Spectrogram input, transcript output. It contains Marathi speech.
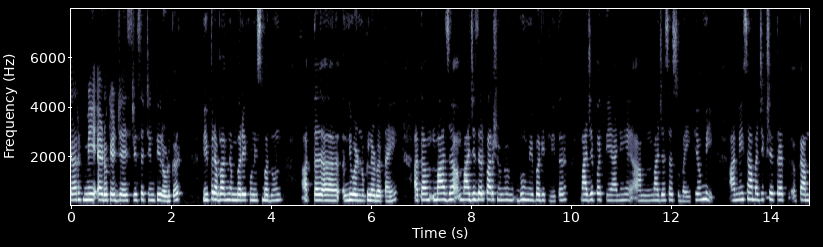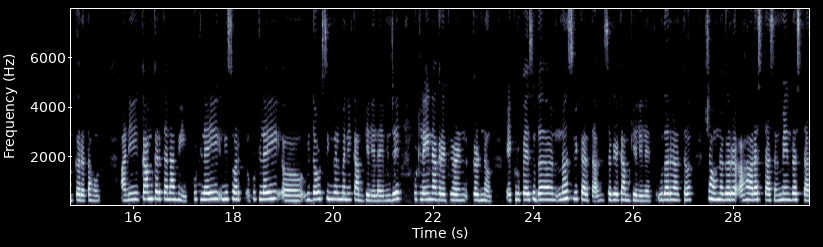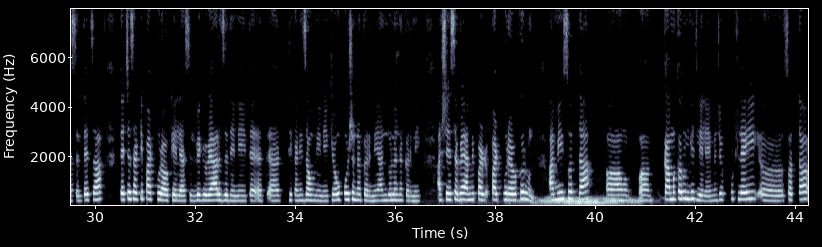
नमस्कार. मी ॲडव्होकेट जयश्री सचिन तिरोडकर. मी प्रभाग नंबर एकोणीसमधून आत्ता निवडणूक लढवत आहे. आता माझं माझी जर पार्श्वभूमी बघितली तर माझे पती आणि माझ्या सासूबाई किंवा मी आम्ही सामाजिक क्षेत्रात काम करत आहोत. आणि काम करताना आम्ही कुठल्याही निस्वार कुठल्याही विदाऊट सिंगल मनी काम केलेलं आहे. म्हणजे कुठल्याही नागरिकांकडनं एक रुपयासुद्धा न स्वीकारता सगळे काम केलेले आहेत. उदाहरणार्थ शाहूनगर हा रस्ता असेल मेन रस्ता असेल त्याचा त्याच्यासाठी पाठपुरावा केला असेल वेगवेगळे अर्ज देणे त्या त्या ठिकाणी जाऊन येणे किंवा उपोषणं करणे आंदोलनं करणे असे सगळे आम्ही पाठ पाठपुरावा करून आम्ही स्वतः कामं करून घेतलेले आहे. म्हणजे कुठल्याही स्वतः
